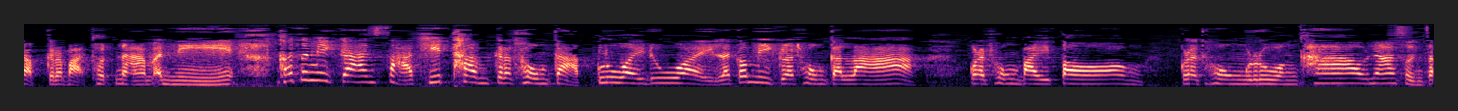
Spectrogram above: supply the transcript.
กับกระบะทดน้ำอันนี้เขาจะมีการสาธิตทำกระทงกาบกล้วยด้วย แล้วก็มีกระทงกะลากระทงใบตอง กระทงรวงข้าวน่าสนใจ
